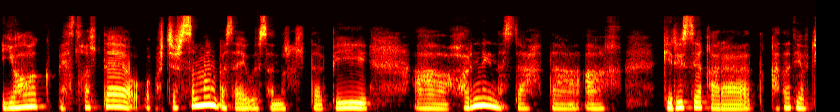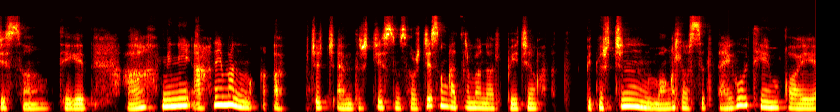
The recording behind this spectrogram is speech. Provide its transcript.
йог бясалгалтай учирсан маань бас аюул сонирхолтой. Би а 21 настай байхдаа анх гэрээсээ гараад гадаад явж исэн. Тэгээд анх миний анхны маань очиж амьдарч исэн, сурж исэн газар маань бол Бээжин хот бид нар чинь Монгол улсад айгүй тийм гоё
